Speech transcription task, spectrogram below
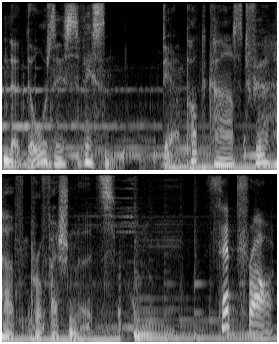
Ne Dosis Wissen, der Podcast für Health Professionals. Sepfrog.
